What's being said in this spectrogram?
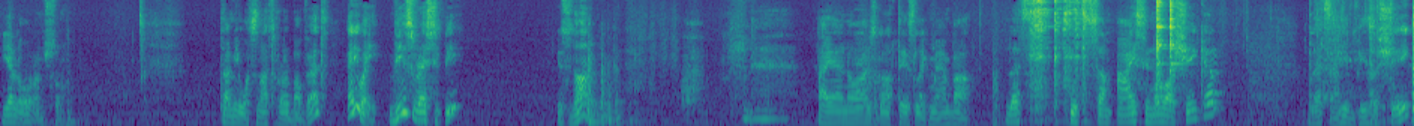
yellow orange. So, tell me what's natural about that. Anyway, this recipe is done. I know I was gonna taste like man, but let's put some ice in our shaker. Let's give this a shake.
